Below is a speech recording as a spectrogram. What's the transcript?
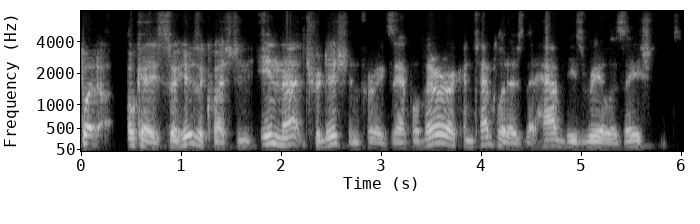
But okay, so here's a question. In that tradition, for example, there are contemplatives that have these realizations.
